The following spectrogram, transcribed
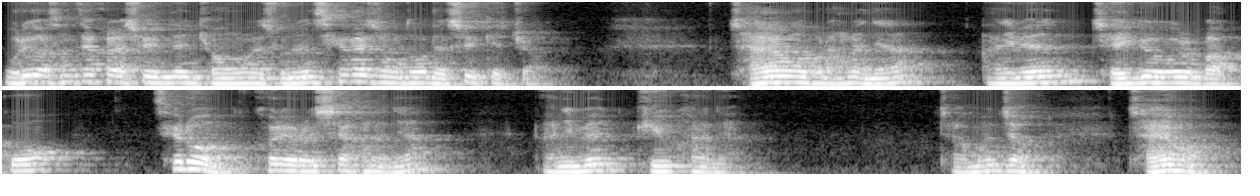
우리가 선택할 수 있는 경우의 수는 세 가지 정도가 될 수 있겠죠. 자영업을 하느냐, 아니면 재교육을 받고 새로운 커리어를 시작하느냐, 아니면 귀국하느냐. 자, 먼저 자영업.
